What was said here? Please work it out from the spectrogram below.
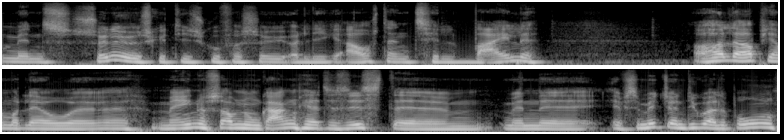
mens Sønderjyske de skulle forsøge at lægge afstand til Vejle. Og hold da op, jeg måtte lave øh, manus om nogle gange her til sidst, øh, men øh, FC Midtjylland de kunne altså bruge,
